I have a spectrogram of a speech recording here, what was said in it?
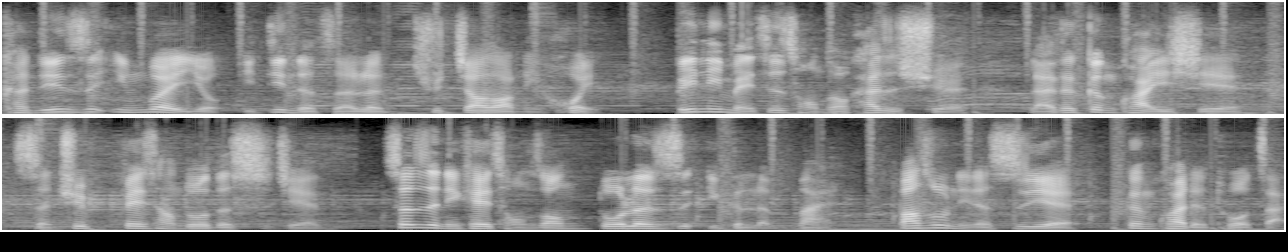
肯定是因为有一定的责任去教到你会，比你每次从头开始学来的更快一些，省去非常多的时间，甚至你可以从中多认识一个人脉，帮助你的事业更快的拓展。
